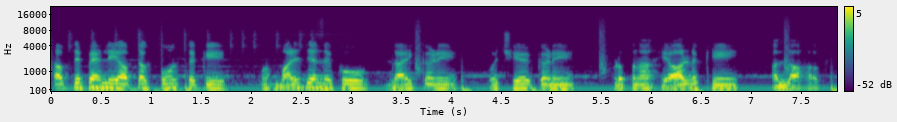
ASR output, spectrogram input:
सबसे पहले आप तक पहुँच सके। और हमारे चैनल को लाइक करें और शेयर करें और अपना ख्याल रखें। अल्लाह हाफिज़।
